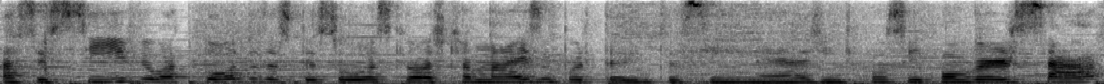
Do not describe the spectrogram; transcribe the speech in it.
acessível a todas as pessoas, que eu acho que é mais importante, assim, né? A gente conseguir conversar.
